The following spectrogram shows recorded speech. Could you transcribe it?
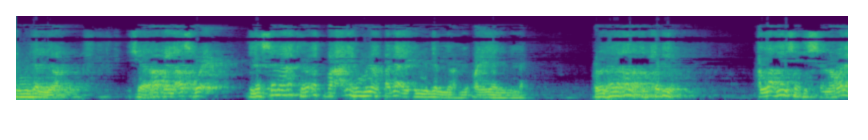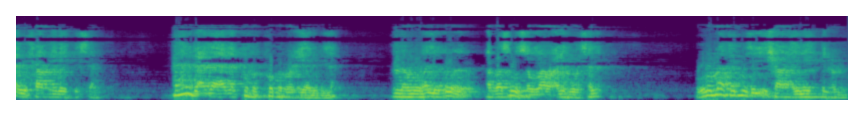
المدمرة. رفع الأصبع إلى السماء أكبر عليهم من القذائف المدمرة والعياذ بالله. يقولون هذا غلط كبير الله ليس في السماء ولا يشار إليه في السماء. فهل بعد هذا الكفر كفر والعياذ بالله؟ أنهم يغلطون الرسول صلى الله عليه وسلم. يقولون ما تجوز الإشارة إليه في العلوم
